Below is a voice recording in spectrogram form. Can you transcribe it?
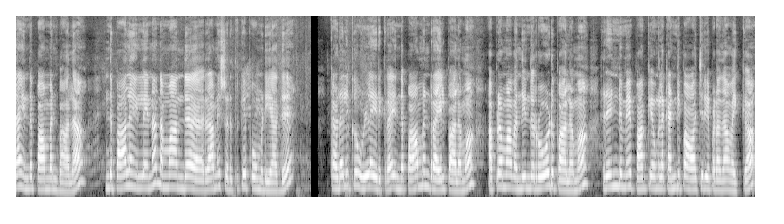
தான் இந்த பாம்பன் பாலம் இந்த பாலம் இல்லைன்னா நம்ம அந்த ராமேஸ்வரத்துக்கே போக முடியாது. கடலுக்கு உள்ளே இருக்கிற இந்த பாம்பன் ரயில் பாலமும் அப்புறமா வந்து இந்த ரோடு பாலமும் ரெண்டுமே பார்க்கவங்கள கண்டிப்பாக ஆச்சரியப்பட தான் வைக்கும்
